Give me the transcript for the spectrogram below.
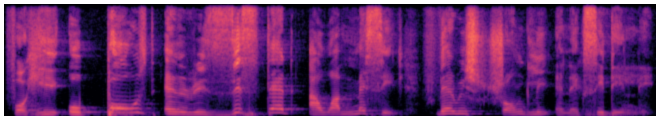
For he opposed and resisted our message very strongly and exceedingly.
